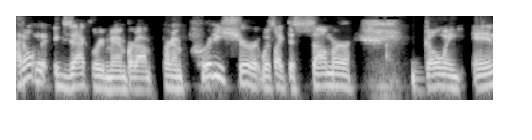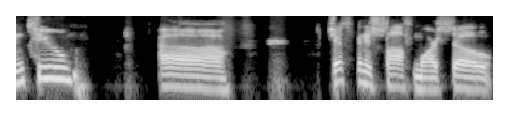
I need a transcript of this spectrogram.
I don't exactly remember, it, I'm, but I'm pretty sure it was like the summer going into uh just finished sophomore. So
